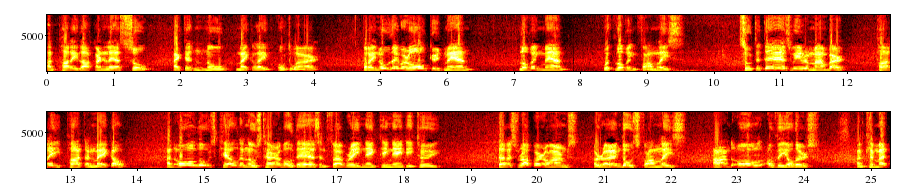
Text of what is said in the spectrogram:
and Paddy Loughran less so. I didn't know Michael O'Dwyer. But I know they were all good men, loving men with loving families. So today, as we remember Paddy, Pat, and Michael, and all those killed in those terrible days in February 1992, let us wrap our arms around those families and all of the others and commit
